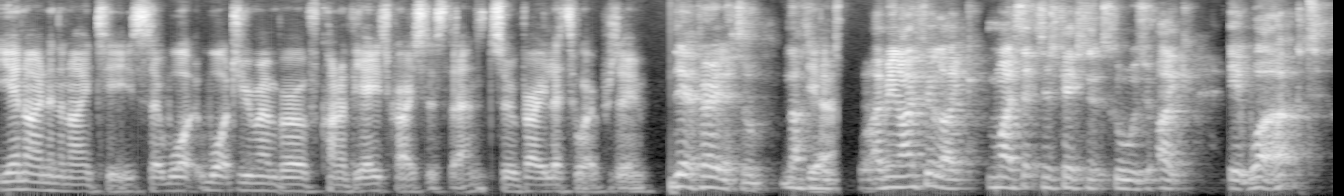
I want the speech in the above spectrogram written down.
year nine in the 90s. So what what do you remember of kind of the AIDS crisis then? So very little, I presume. Yeah, very little. Nothing. Yeah. I mean, I feel like my sex education at school was like it worked.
